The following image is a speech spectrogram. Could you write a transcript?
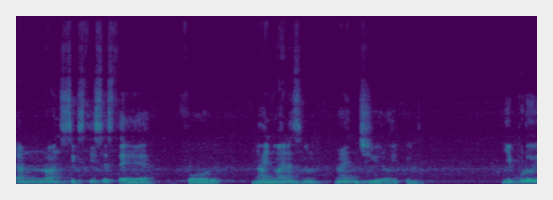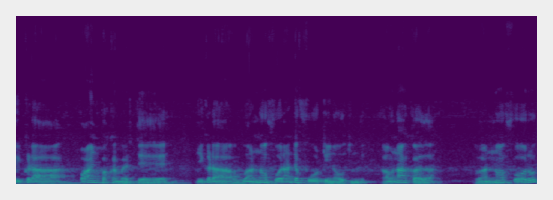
టెన్లోంచి సిక్స్ తీసేస్తే four. Nine minus nine zero అయిపోయింది. ఇప్పుడు ఇక్కడ పాయింట్ పక్కన పెడితే ఇక్కడ వన్ ఓ ఫోర్ అంటే ఫోర్టీన్ అవుతుంది. అవునా కదా? వన్ ఓ ఫోర్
